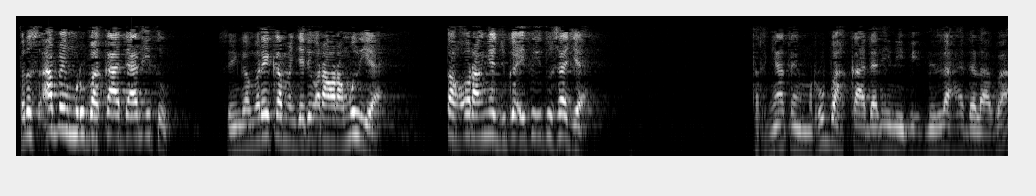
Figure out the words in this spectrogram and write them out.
Terus apa yang merubah keadaan itu? Sehingga mereka menjadi orang-orang mulia. Toh orangnya juga itu-itu saja. Ternyata yang merubah keadaan ini biidznillah adalah apa?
